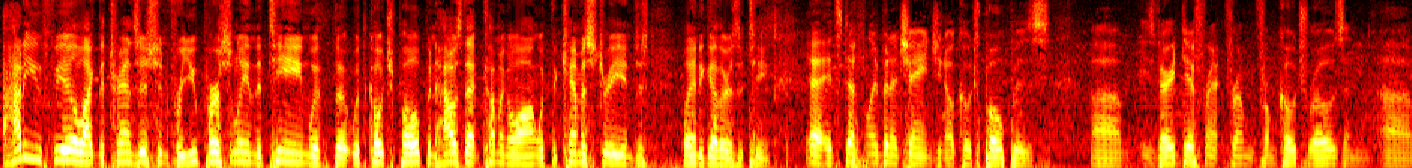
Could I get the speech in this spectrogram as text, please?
how do you feel like the transition for you personally and the team with the, with Coach Pope, and how's that coming along with the chemistry and just playing together as a team? Yeah, it's definitely been a change. You know, Coach Pope is um, he's very different from from Coach Rose, and um,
